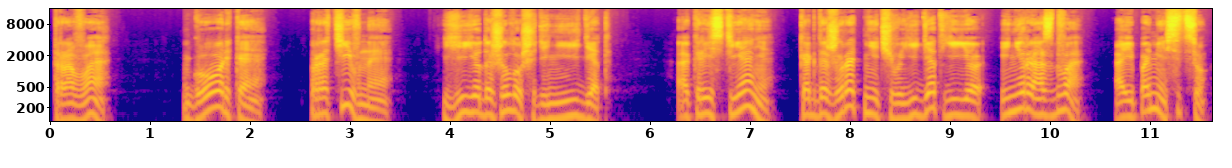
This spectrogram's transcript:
трава. Горькая, противная. Ее даже лошади не едят. А крестьяне, когда жрать нечего, едят ее и не раз-два, а и по месяцу.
